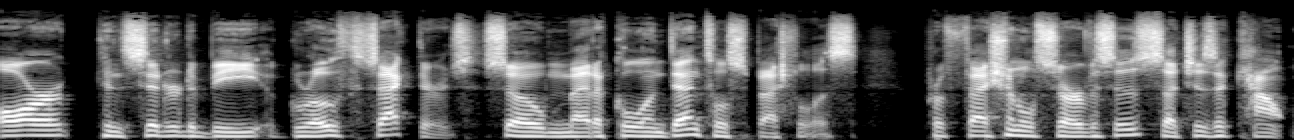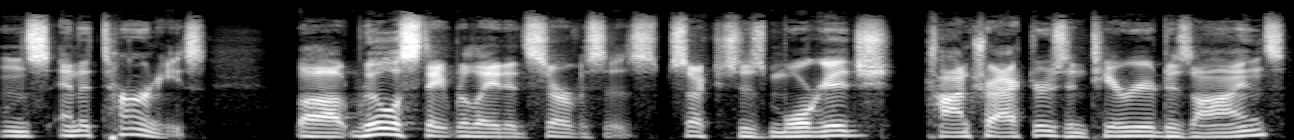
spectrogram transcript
are considered to be growth sectors. So medical and dental specialists, professional services such as accountants and attorneys, uh, real estate related services such as mortgage, contractors, interior designs,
